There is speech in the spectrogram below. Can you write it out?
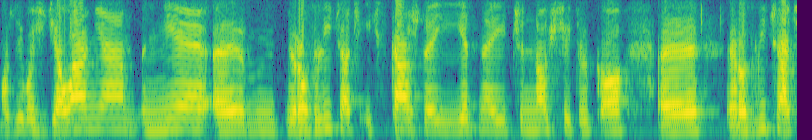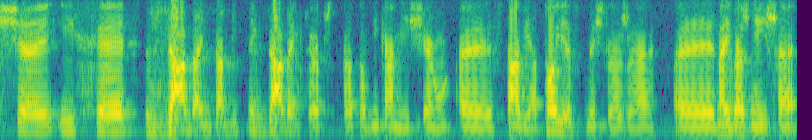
Możliwość działania, nie m, rozliczać ich z każdej jednej czynności, tylko rozliczać ich z zadań, z ambitnych zadań, które przed pracownikami się stawia. To jest myślę, że najważniejsze.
